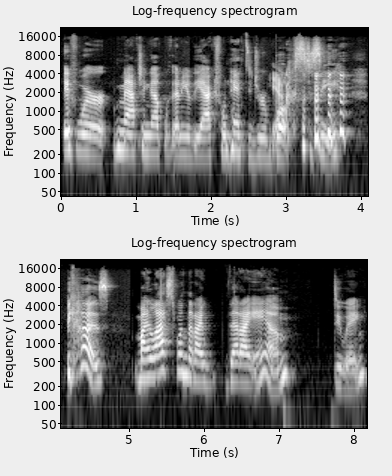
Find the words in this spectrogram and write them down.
if we're matching up with any of the actual Nancy Drew Yeah. books to see. because my last one that I that I am doing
